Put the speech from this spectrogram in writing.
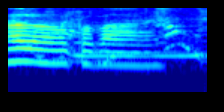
Hello, bye bye.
